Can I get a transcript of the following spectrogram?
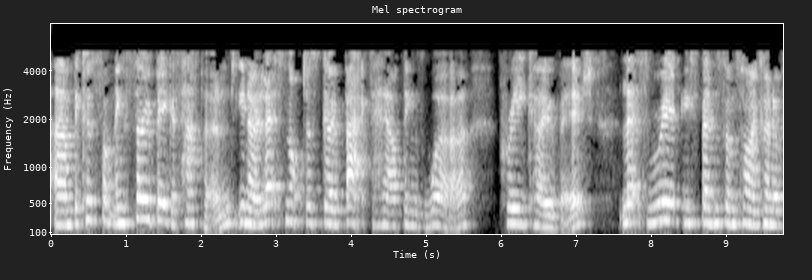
Um, because something so big has happened, you know, let's not just go back to how things were pre-COVID let's really spend some time kind of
